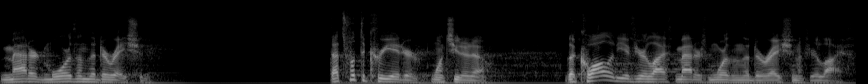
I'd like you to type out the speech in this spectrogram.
mattered more than the duration. That's what the Creator wants you to know. The quality of your life matters more than the duration of your life.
